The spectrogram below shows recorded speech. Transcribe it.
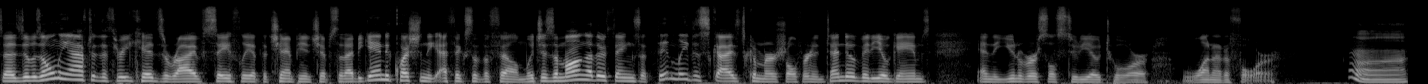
says it was only after the three kids arrived safely at the championships that I began to question the ethics of the film, which is among other things a thinly disguised commercial for Nintendo video games and the Universal Studio Tour. One out of four. Aw.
